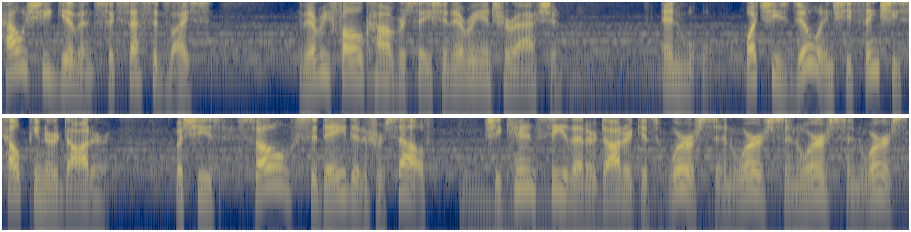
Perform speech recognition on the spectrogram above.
how is she given success advice in every phone conversation, every interaction? And what she's doing, she thinks she's helping her daughter, but she's so sedated herself, she can't see that her daughter gets worse and worse and worse and worse.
